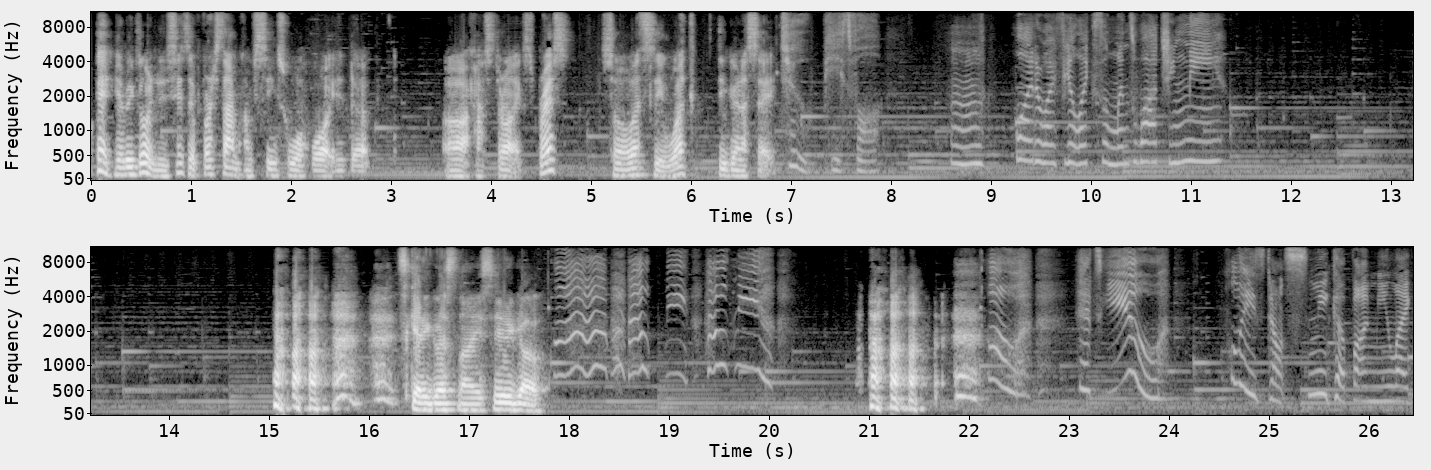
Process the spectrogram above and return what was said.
Okay, here we go. This is the first time I'm seeing Huohuo in the uh, Astral Express. So let's see what he gonna say. Too peaceful. Hmm, why do I feel like someone's watching me? Scary ghost noise. Here we go. Oh, it's you! Please don't sneak up on me like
